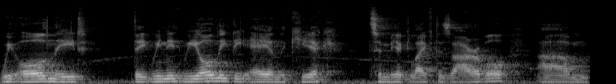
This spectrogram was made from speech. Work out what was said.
we all need the, we need we all need the A in the cake to make life desirable. Um,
